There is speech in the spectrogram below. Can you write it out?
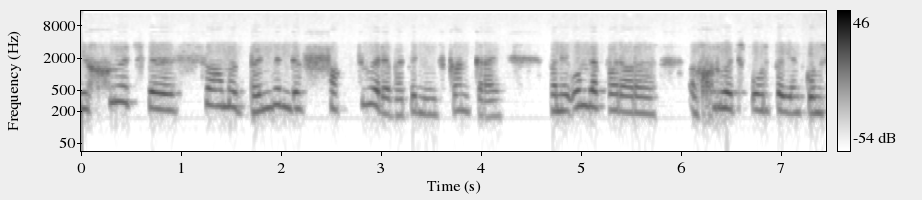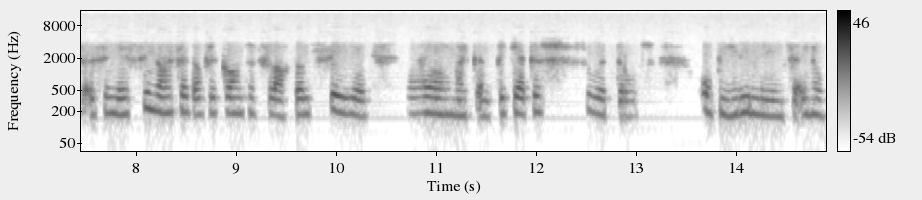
die grootste samebindende faktore wat 'n mens kan kry van die oomblik wat daar 'n 'n groot sportbyeenkoms is en jy sien daai Suid-Afrikaanse vlag dan sê jy, "O oh my kind, ek is so trots op hierdie mense en op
